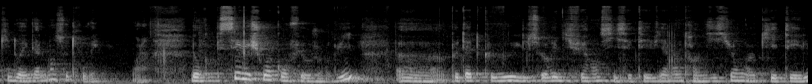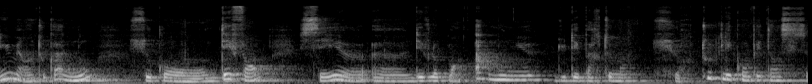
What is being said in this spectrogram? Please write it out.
qui doit également se trouver. Voilà. Donc c'est les choix qu'on fait aujourd'hui. Euh, peut-être qu'il serait différent si c'était en transition euh, qui était élu, mais en tout cas, nous, ce qu'on défend, c'est euh, un développement harmonieux du département sur toutes les compétences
